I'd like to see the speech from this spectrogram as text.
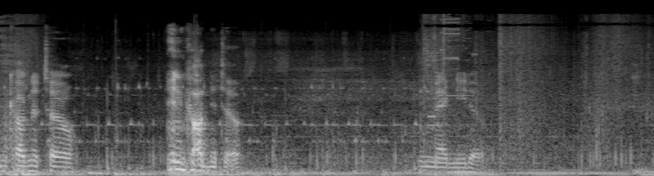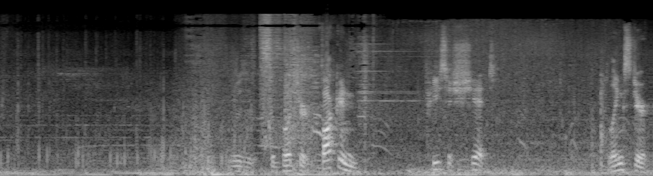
Incognito Incognito. in Magneto. Who is it? The butcher. Fucking piece of shit. Blinkster.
